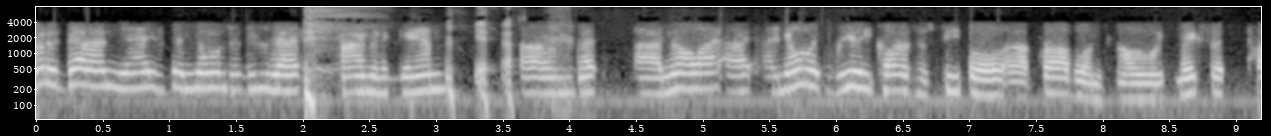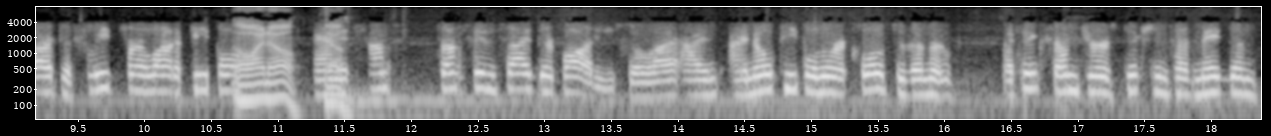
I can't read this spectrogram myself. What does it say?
Could have done. Yeah, he's been known to do that time and again. yeah. Um, but uh, no, I, I, I know it really causes people uh, problems. Though it makes it hard to sleep for a lot of people. Oh, I know. And yeah. it's some, something inside their body. So I, I, I know people who are close to them, and I think some jurisdictions have made them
